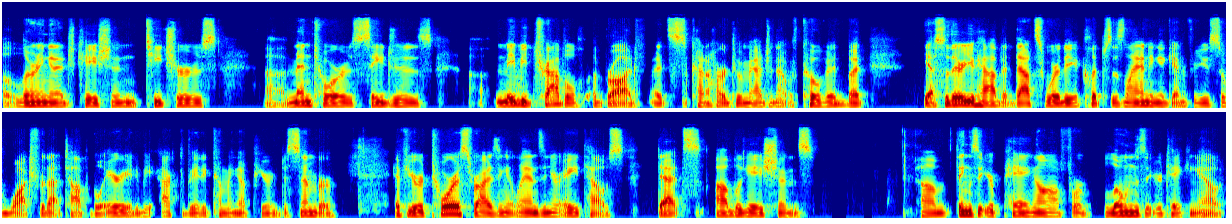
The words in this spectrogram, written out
uh, learning and education, teachers, uh, mentors, sages, uh, maybe travel abroad. It's kind of hard to imagine that with COVID, but yeah, so there you have it. That's where the eclipse is landing again for you. So watch for that topical area to be activated coming up here in December. If you're a Taurus rising, it lands in your eighth house. Debts, obligations, um, things that you're paying off, or loans that you're taking out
